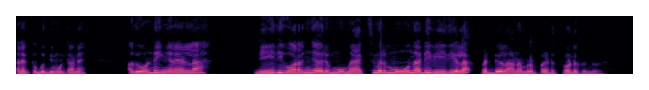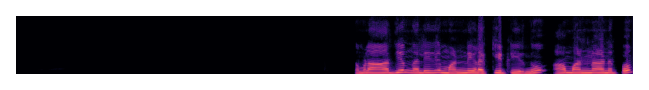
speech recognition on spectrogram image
അതിനൊക്കെ ബുദ്ധിമുട്ടാണ്. അതുകൊണ്ട് ഇങ്ങനെയുള്ള വീതി കുറഞ്ഞ ഒരു മാക്സിമം ഒരു മൂന്നടി വീതിയുള്ള ബെഡുകളാണ് നമ്മളിപ്പോൾ എടുത്തുകൊണ്ടിരിക്കുന്നത്. നമ്മൾ ആദ്യം നല്ല രീതിയിൽ മണ്ണ് ഇളക്കിയിട്ടിരുന്നു. ആ മണ്ണാണ് ഇപ്പം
